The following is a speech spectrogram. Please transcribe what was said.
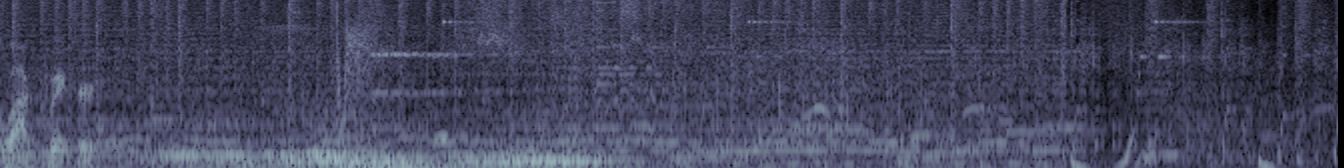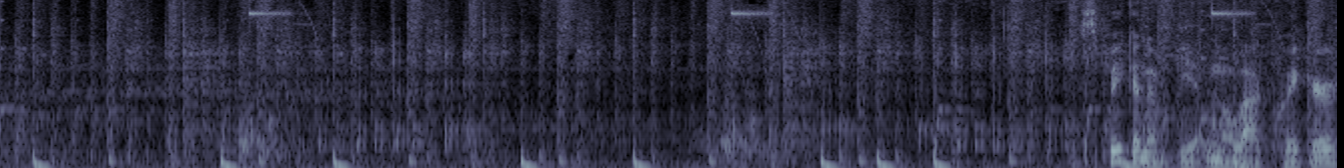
A lot quicker. Speaking of getting a lot quicker,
